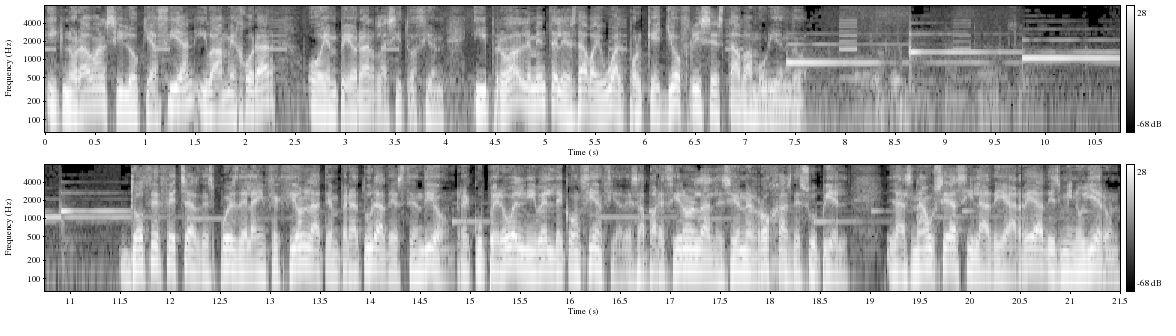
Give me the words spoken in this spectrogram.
Ignoraban si lo que hacían iba a mejorar o empeorar la situación. Y probablemente les daba igual, porque Geoffrey se estaba muriendo. Doce fechas después de la infección, la temperatura descendió, recuperó el nivel de conciencia, desaparecieron las lesiones rojas de su piel, las náuseas y la diarrea disminuyeron.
